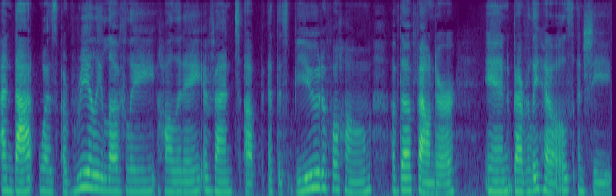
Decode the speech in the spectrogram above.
And that was a really lovely holiday event up at this beautiful home of the founder in Beverly Hills. And she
